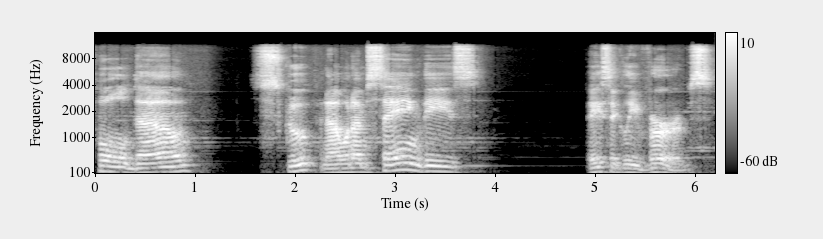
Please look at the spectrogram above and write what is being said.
pull down, scoop. Now when I'm saying these basically verbs,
